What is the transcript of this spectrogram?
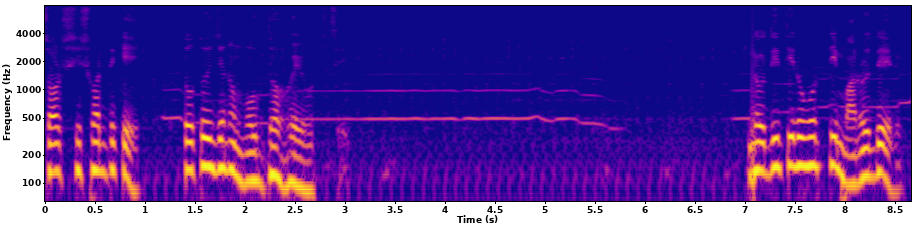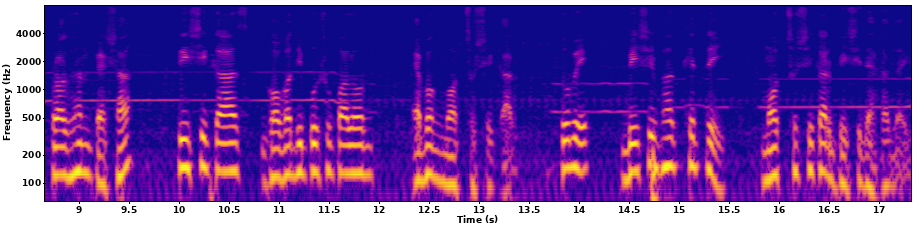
চর শিশুয়ার দিকে ততই যেন মুগ্ধ হয়ে উঠছি। নদী তীরবর্তী মানুষদের প্রধান পেশা কৃষিকাজ, গবাদি পশুপালন এবং মৎস্য শিকার। তবে বেশিরভাগ ক্ষেত্রেই মৎস্য শিকার বেশি দেখা যায়।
